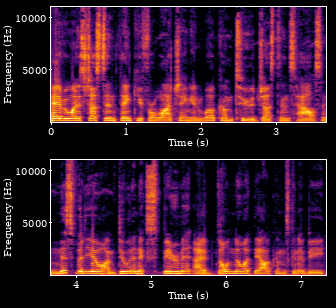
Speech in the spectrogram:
Hey everyone, it's Justin. Thank you for watching and welcome to Justin's house. In this video, I'm doing an experiment. I don't know what the outcome is going to be.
